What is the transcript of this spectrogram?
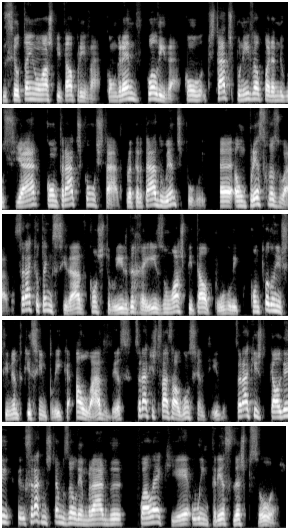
de se eu tenho um hospital privado com grande qualidade, com, que está disponível para negociar contratos com o Estado, para tratar doentes públicos, a, a um preço razoável. Será que eu tenho necessidade de construir de raiz um hospital público com todo o investimento que isso implica ao lado desse? Será que isto faz algum sentido? Será que isto que alguém, será que nos estamos a lembrar de qual é que é o interesse das pessoas?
